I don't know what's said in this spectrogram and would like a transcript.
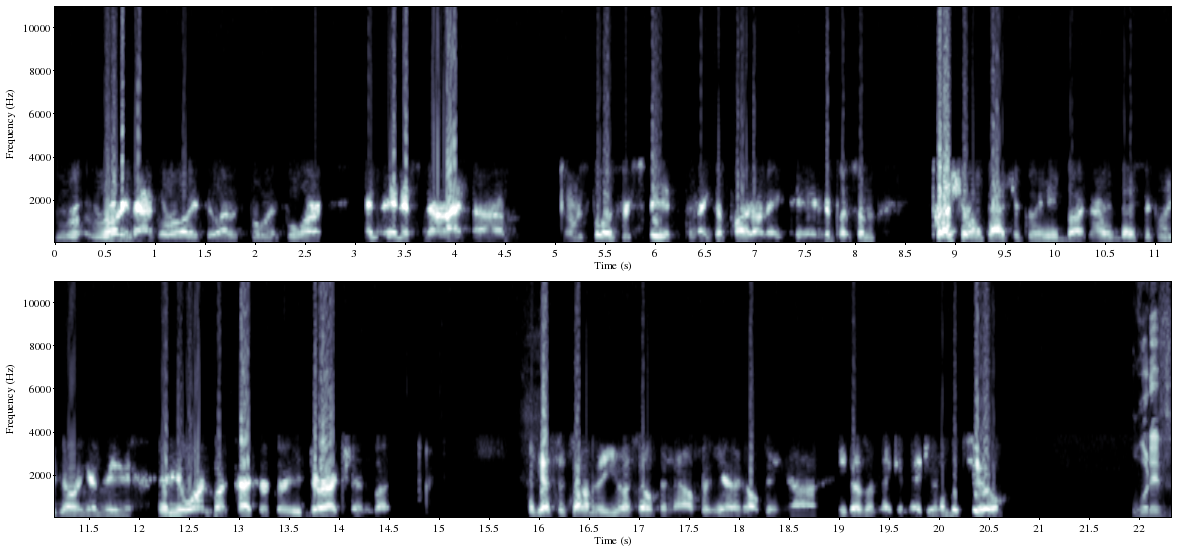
R- Rory McIlroy, who I was pulling for, and then if not, um, I was pulling for Spieth to make the putt on 18 to put some pressure on Patrick Reed. But I was basically going in the anyone but Patrick Reed direction. But I guess it's on to the U.S. Open now for here, and hoping uh, he doesn't make it major number two. What if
